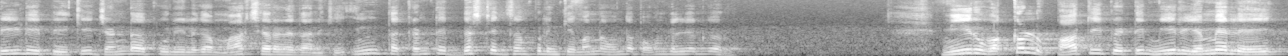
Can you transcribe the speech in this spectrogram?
టీడీపీకి జెండా కూలీలుగా మార్చారనే దానికి ఇంతకంటే బెస్ట్ ఎగ్జాంపుల్ ఇంకేమన్నా ఉందా? పవన్ కళ్యాణ్ గారు? మీరు ఒక్కళ్ళు పార్టీ పెట్టి మీరు ఎమ్మెల్యే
